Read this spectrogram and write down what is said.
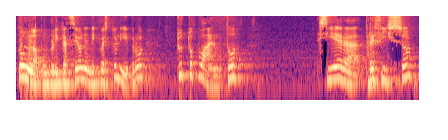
con la pubblicazione di questo libro tutto quanto si era prefisso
